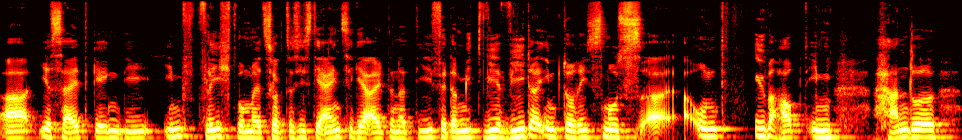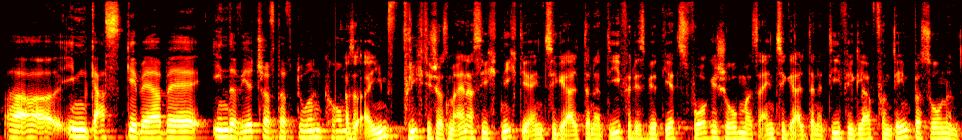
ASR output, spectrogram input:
Äh, ihr seid gegen die Impfpflicht, wo man jetzt sagt, das ist die einzige Alternative, damit wir wieder im Tourismus und überhaupt im Handel, äh, im Gastgewerbe, in der Wirtschaft auf Touren kommt. Also eine Impfpflicht ist aus meiner Sicht nicht die einzige Alternative. Das wird jetzt vorgeschoben als einzige Alternative. Ich glaube, von den Personen,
